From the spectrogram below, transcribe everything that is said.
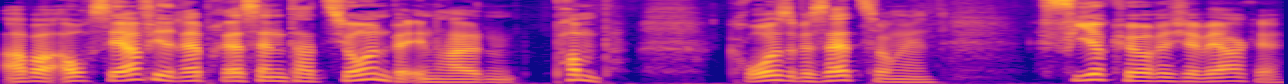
aber auch sehr viel Repräsentation beinhalten. Pomp, große Besetzungen, vierchörige Werke.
